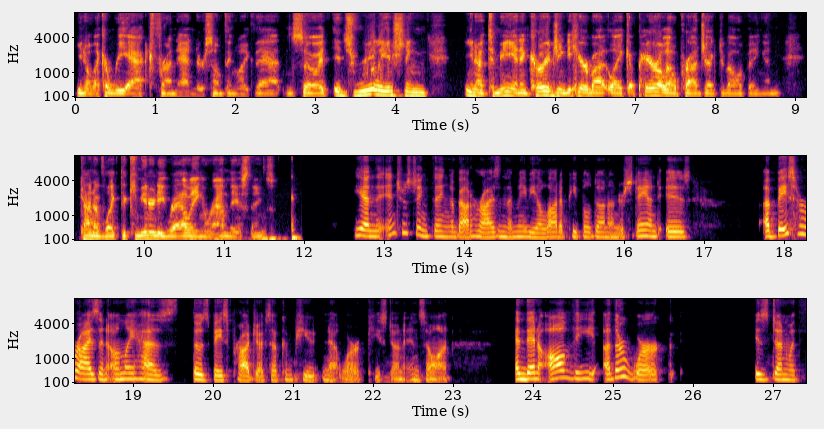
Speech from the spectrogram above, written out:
you know like a react front end or something like that. And so it, it's really interesting you know to me and encouraging to hear about like a parallel project developing and kind of like the community rallying around these things yeah, and the interesting thing about Horizon that maybe a lot of people don't understand is a base Horizon only has those base projects of compute, network, Keystone, and so on. And then all the other work is done with,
